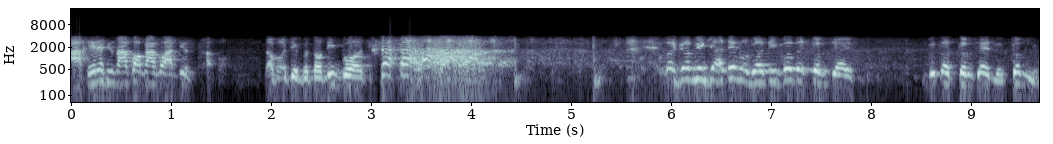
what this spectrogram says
Akhirnya si takok kaku atir takok. Takok dia betul tiba. Mereka minggatnya mau ganti tiba betul jahit. Betul gem jahit lho, lho.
